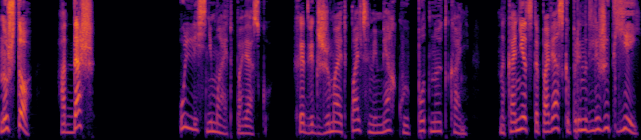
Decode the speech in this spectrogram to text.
«Ну что, отдашь?» Улли снимает повязку. Хедвиг сжимает пальцами мягкую потную ткань. Наконец-то повязка принадлежит ей,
